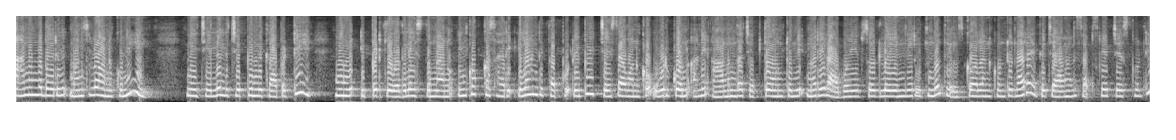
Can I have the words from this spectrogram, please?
ఆనందభైరవి మనసులో అనుకుని నీ చెల్లెలు చెప్పింది కాబట్టి నేను ఇప్పటికీ వదిలేస్తున్నాను. ఇంకొకసారి ఇలాంటి తప్పు రిపీట్ చేశావనుకో ఊరుకోను అని ఆనంద చెప్తూ ఉంటుంది. మరి రాబోయే ఎపిసోడ్లో ఏం జరుగుతుందో తెలుసుకోవాలనుకుంటున్నారా? అయితే ఛానల్ని సబ్స్క్రైబ్ చేసుకోండి.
